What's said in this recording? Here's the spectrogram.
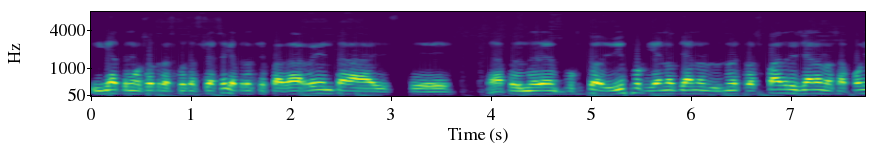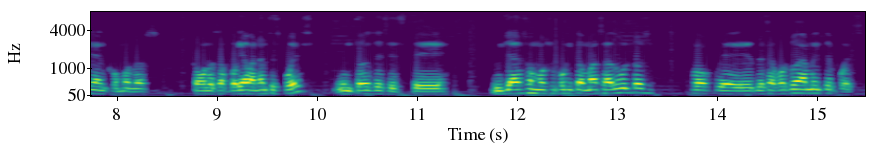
y ya tenemos otras cosas que hacer, ya tenemos que pagar renta, este, aprender un poquito a vivir, porque ya no, ya no, nuestros padres ya no nos apoyan como nos, como nos apoyaban antes, pues. Entonces, este, ya somos un poquito más adultos. Eh, desafortunadamente, pues,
